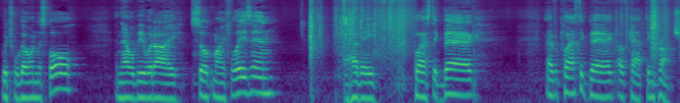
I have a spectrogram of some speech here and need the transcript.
which will go in this bowl, and that will be what I soak my fillets in. I have a plastic bag. I have a plastic bag of Captain Crunch.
